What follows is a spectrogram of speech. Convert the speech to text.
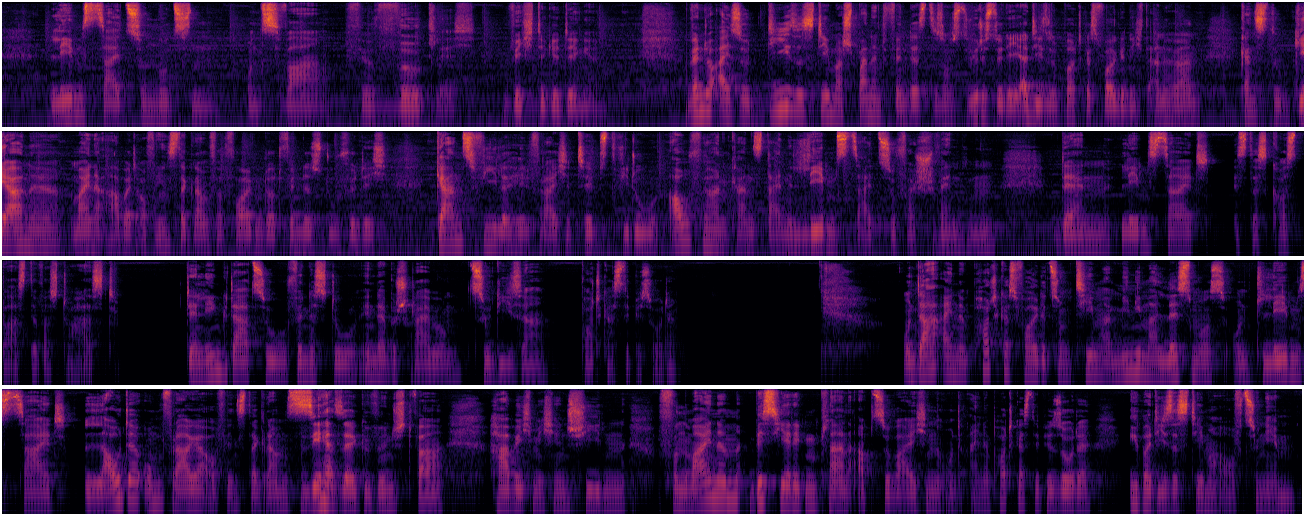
Lebenszeit zu nutzen und zwar für wirklich wichtige Dinge. Wenn du also dieses Thema spannend findest, sonst würdest du dir ja diese Podcast-Folge nicht anhören, kannst du gerne meine Arbeit auf Instagram verfolgen. Dort findest du für dich ganz viele hilfreiche Tipps, wie du aufhören kannst, deine Lebenszeit zu verschwenden. Denn Lebenszeit ist das Kostbarste, was du hast. Den Link dazu findest du in der Beschreibung zu dieser Podcast-Episode. Und da eine Podcast-Folge zum Thema Minimalismus und Lebenszeit laut der Umfrage auf Instagram sehr, sehr gewünscht war, habe ich mich entschieden, von meinem bisherigen Plan abzuweichen und eine Podcast-Episode über dieses Thema aufzunehmen.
